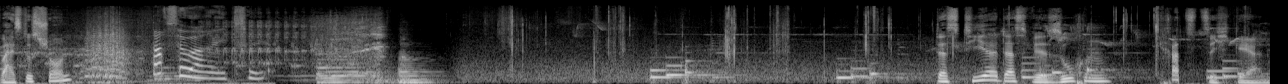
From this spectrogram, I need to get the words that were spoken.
Weißt du's schon? Das war Rätsel. Das Tier, das wir suchen, kratzt sich gern.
